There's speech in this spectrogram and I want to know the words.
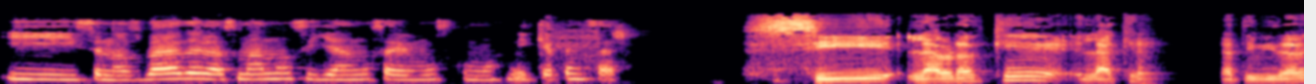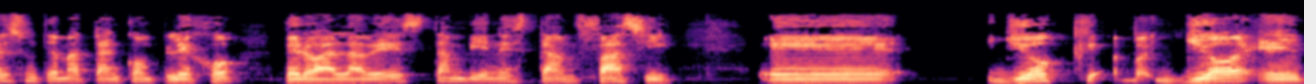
y se nos va de las manos y ya no sabemos cómo ni qué pensar. Sí, la verdad que la creatividad es un tema tan complejo, pero a la vez también es tan fácil. Eh, yo, yo eh,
